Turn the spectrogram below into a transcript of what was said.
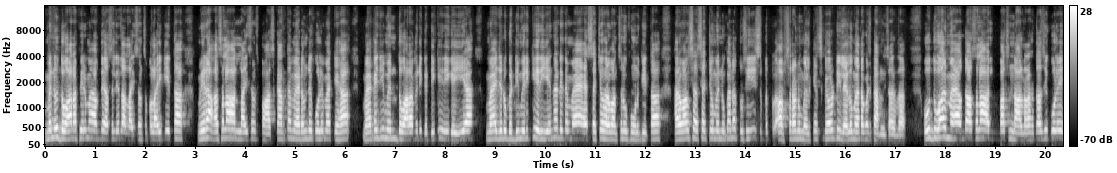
ਮੈਨੂੰ ਦੁਬਾਰਾ ਫਿਰ ਮੈਂ ਆਪਦੇ ਅਸਲੇ ਦਾ ਲਾਇਸੈਂਸ ਅਪਲਾਈ ਕੀਤਾ। ਮੇਰਾ ਅਸਲਾ ਲਾਇਸੈਂਸ ਪਾਸ ਕਰਤਾ। ਮੈਡਮ ਦੇ ਕੋਲੇ ਮੈਂ ਕਿਹਾ ਮੈਂ ਕਿਹਾ ਜੀ ਮੈਨੂੰ ਦੁਬਾਰਾ ਮੇਰੀ ਗੱਡੀ ਘੇਰੀ ਗਈ ਆ। ਮੈਂ ਜਦੋਂ ਗੱਡੀ ਮੇਰੀ ਘੇਰੀ ਇਹਨਾਂ ਨੇ ਤੇ ਮੈਂ ਐਸਐਚਓ ਹਰਵੰਸ ਨੂੰ ਫੋਨ ਕੀਤਾ। ਹਰਵੰਸ ਐਸਐਚਓ ਮੈਨੂੰ ਕਹਿੰਦਾ, ਤੁਸੀਂ ਅਫਸਰਾਂ ਨੂੰ ਮਿਲ ਕੇ ਸਿਕਿਉਰਿਟੀ ਲੈ ਲਓ, ਮੈਂ ਤਾਂ ਕੁਝ ਕਰ ਨਹੀਂ ਸਕਦਾ। ਉਦੋਂ ਬਾਅਦ ਮੈਂ ਆਪਦਾ ਅਸਲਾ ਬਸ ਨਾਲ ਰੱਖਦਾ ਸੀ ਕੋਲੇ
